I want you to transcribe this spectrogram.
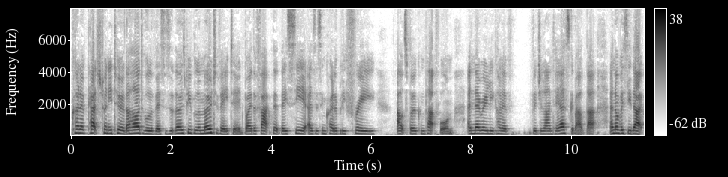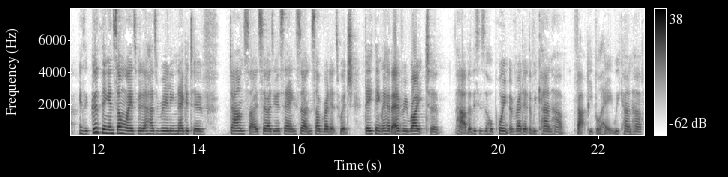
kind of catch 22 at the heart of all of this is that those people are motivated by the fact that they see it as this incredibly free outspoken platform and they're really kind of vigilante-esque about that and obviously that is a good thing in some ways but it has really negative downsides so as you were saying certain subreddits which they think they have every right to have that this is the whole point of reddit that we can have fat people hate we can have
